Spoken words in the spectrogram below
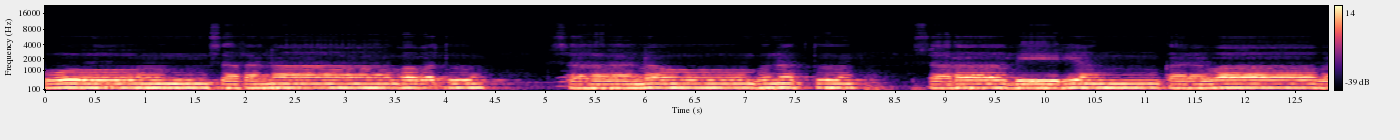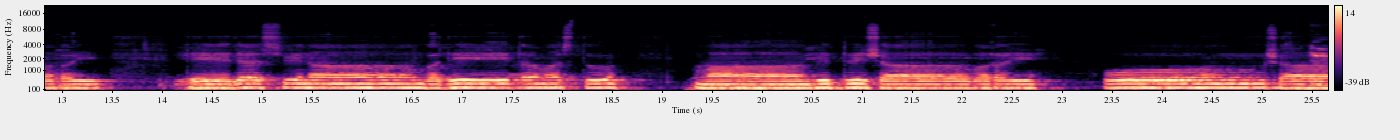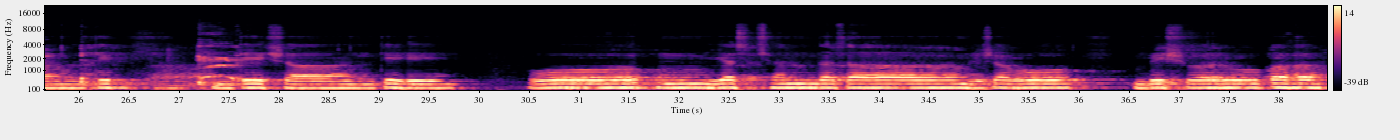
ॐ सहना भवतु भुनक्तु सह वीर्यङ्करवावहै तेजस्विनावधीतमस्तु मा विद्विषावहै। ॐ शान्ति। शान्तिः ॐ यश्छन्दसा मृषभो विश्वरूपः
